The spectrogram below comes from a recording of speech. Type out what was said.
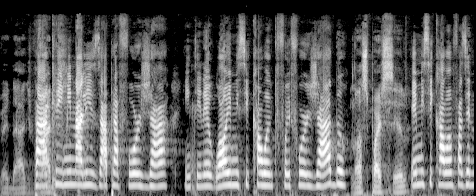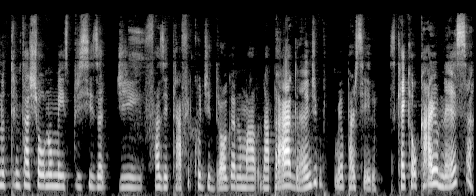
Verdade. Pra vários. criminalizar, pra forjar, entendeu? Igual o MC Cauã que foi forjado. Nosso parceiro. MC Cauã fazendo 30 shows no mês precisa de fazer tráfico de droga numa, na Praia Grande, meu parceiro. Você quer que eu caio nessa?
